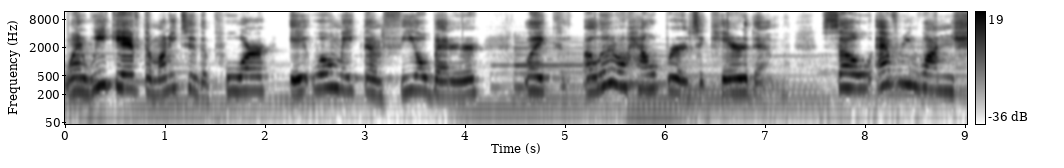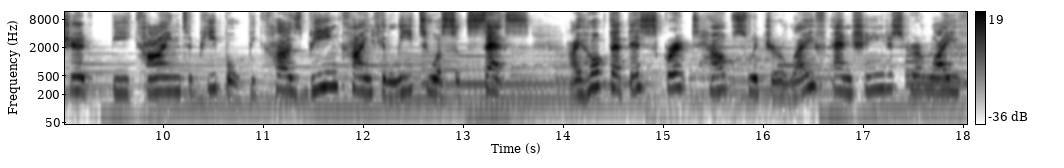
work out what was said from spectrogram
When we give the money to the poor, it will make them feel better, like a little helper to care them. So everyone should be kind to people because being kind can lead to a success. I hope that this script helps with your life and changes your life.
